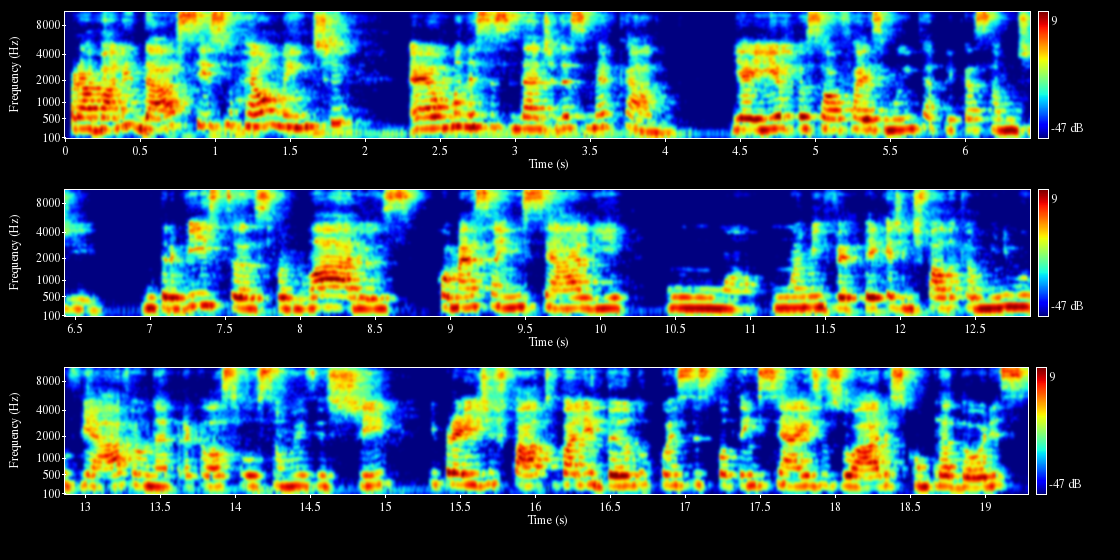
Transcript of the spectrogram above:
para validar se isso realmente é uma necessidade desse mercado. E aí o pessoal faz muita aplicação de entrevistas, formulários, começa a iniciar ali um, um MVP que a gente fala que é o mínimo viável, né, para aquela solução existir e para ir de fato validando com esses potenciais usuários, compradores,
